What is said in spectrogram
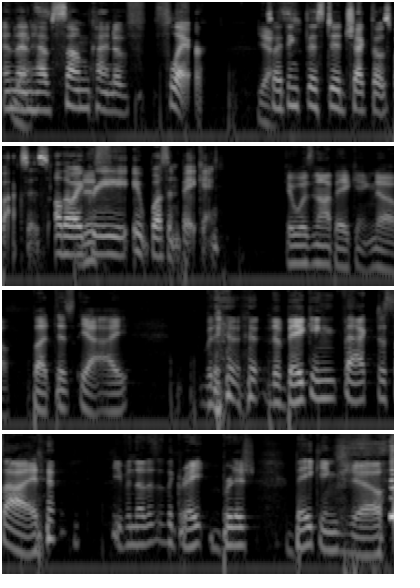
and then Yes. have some kind of flair. Yes. So I think this did check those boxes. Although I This- agree it wasn't baking. it was not baking. No, but this, yeah, I the baking fact aside, even though this is the great British baking show,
